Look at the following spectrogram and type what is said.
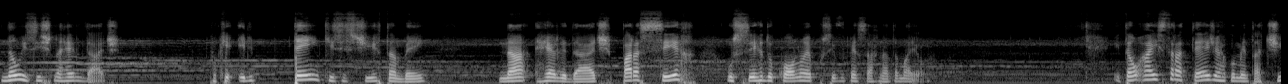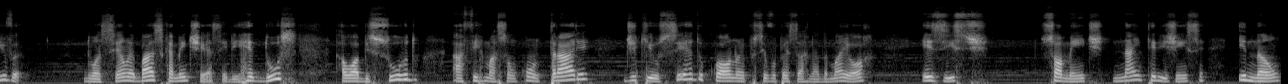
não existe na realidade porque ele tem que existir também na realidade para ser o ser do qual não é possível pensar nada maior. Então, a estratégia argumentativa do Anselmo é basicamente essa: ele reduz ao absurdo a afirmação contrária de que o ser do qual não é possível pensar nada maior existe somente na inteligência e não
